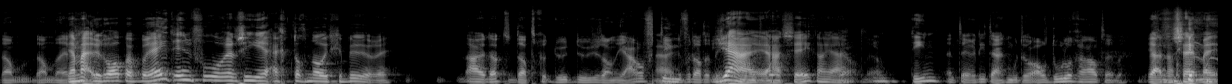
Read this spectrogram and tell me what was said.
Dan, dan heb Ja, maar Europa breed invoeren zie je echt toch nooit gebeuren. Nou, dat, dat duurt, duurt dan een jaar of tien voordat het Ja, ja wordt. zeker. Ja. Ja, ja. Tien, tien. En tegen die tijd moeten we al doelen gehaald hebben. Ja, dan, zijn wij,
